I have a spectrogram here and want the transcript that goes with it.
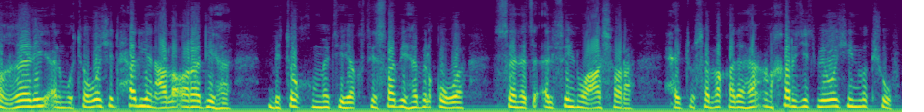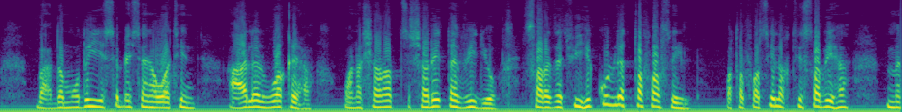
غالي المتواجد حاليا على أراضيها بتهمة اغتصابها بالقوة سنة 2010 حيث سبق لها أن خرجت بوجه مكشوف بعد مضي سبع سنوات على الواقعة ونشرت شريط فيديو سردت فيه كل التفاصيل وتفاصيل اغتصابها من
